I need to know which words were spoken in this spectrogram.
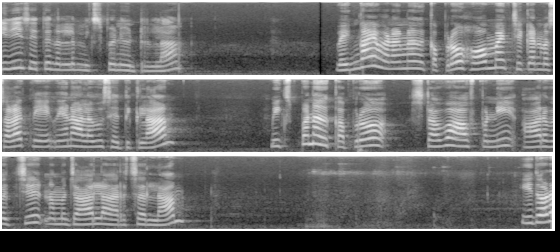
இதையும் சேர்த்து நல்லா மிக்ஸ் பண்ணி விட்டுறலாம். வெங்காயம் வணங்கினதுக்கப்புறம் ஹோம்மேட் சிக்கன் மசாலா தேவையான அளவு சேர்த்துக்கலாம். மிக்ஸ் பண்ணதுக்கப்புறம் ஸ்டவ்வை ஆஃப் பண்ணி ஆற வச்சு நம்ம ஜாரில் அரைச்சிடலாம். இதோட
